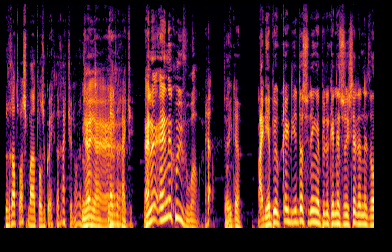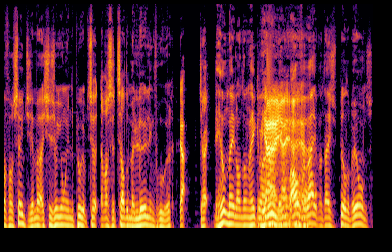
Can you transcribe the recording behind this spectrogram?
een rat was, maar het was ook echt een ratje. Hoor, Ja, ja, ja, ja. Echt een ratje. En, een- en een goede voetballer. Zeker. Maar die heb je ook, kijk, die, dat soort dingen heb je ook, net zoals ik zei net wel van Seuntjes. Maar als je zo'n jongen in de ploeg hebt, dat was hetzelfde met Leurling vroeger. Ja. Ja, heel Nederland dan een hekel aan Ja, Leurling, ja, ja, behalve ja. wij, want hij speelde bij ons.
